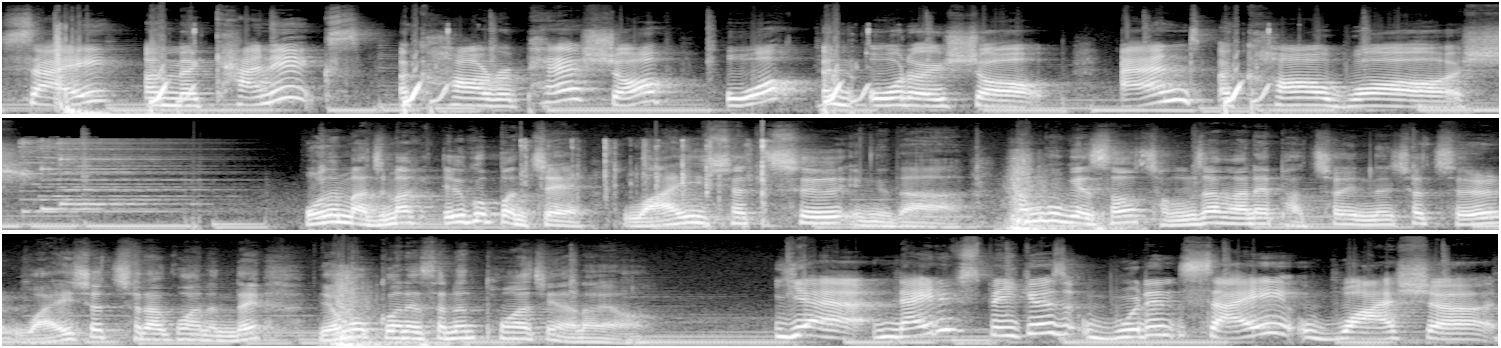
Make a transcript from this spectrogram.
Say a mechanics, a car repair shop, or an auto shop, and a car wash. 오늘 마지막 일곱 번째 와이셔츠입니다. 한국에서 정장 안에 받쳐 입는 셔츠를 와이셔츠라고 하는데 영어권에서는 통하지 않아요. Yeah, native speakers wouldn't say Y shirt.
